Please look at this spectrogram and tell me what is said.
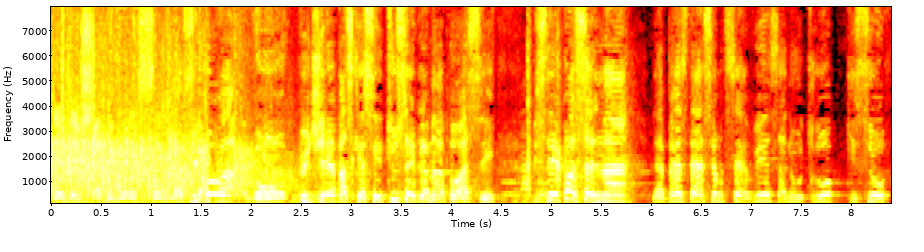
député de Châteauguay-Sud. N'appuie pas vos budgets parce que c'est tout simplement pas assez. Puis ce n'est pas seulement la prestation de service à nos troupes qui souffrent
